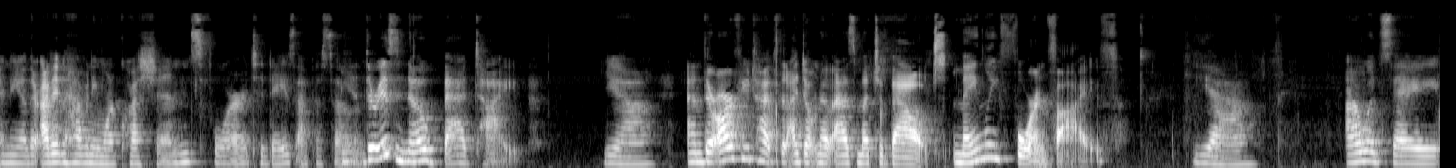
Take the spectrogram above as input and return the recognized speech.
any other i didn't have any more questions for today's episode yeah, there is no bad type yeah and there are a few types that i don't know as much about mainly four and five yeah i would say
